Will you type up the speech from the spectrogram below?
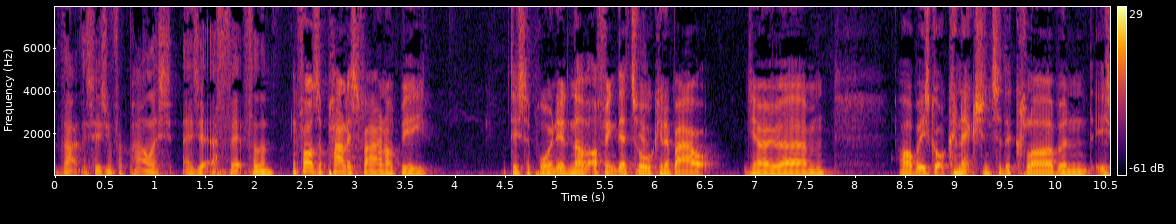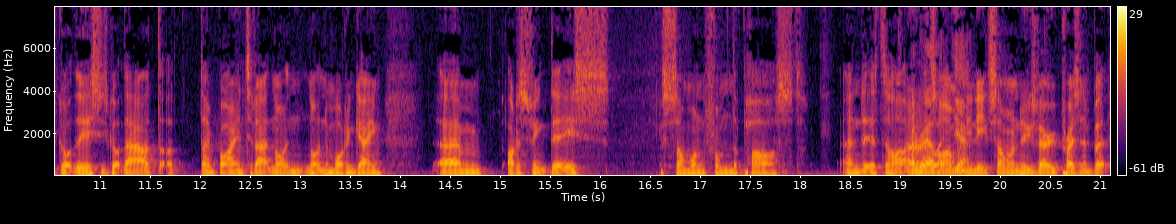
that decision for Palace? Is it a fit for them? If I was a Palace fan, I'd be disappointed. And I, I think they're talking about, you know, um, oh, but he's got a connection to the club and he's got this, he's got that. I, I don't buy into that. Not in, not in the modern game. Um, I just think that it's someone from the past. And at a, at a relic, time yeah. when you need someone who's very present. But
